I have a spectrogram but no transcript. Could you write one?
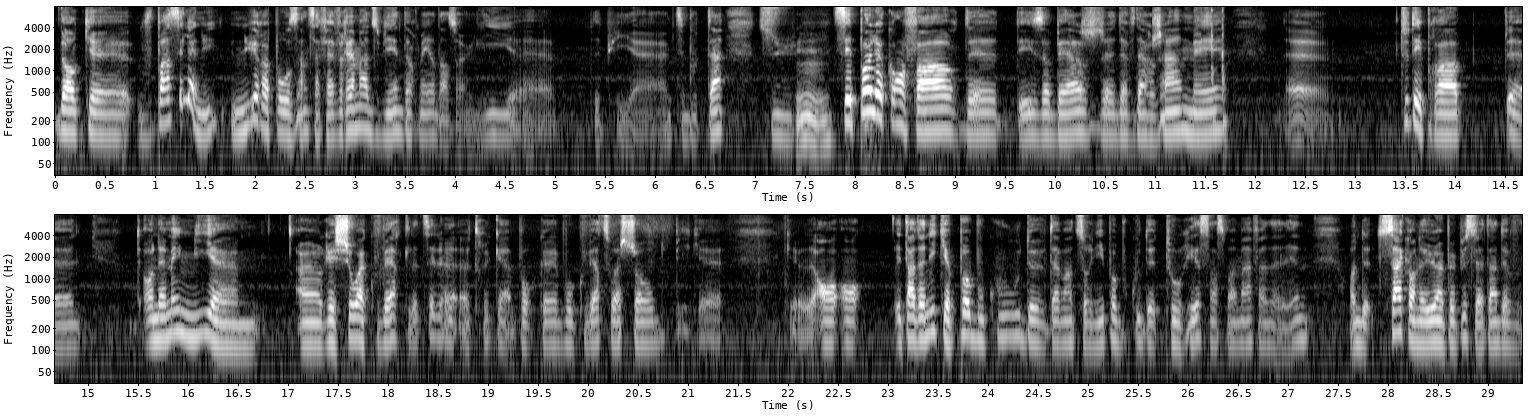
Donc, euh, vous passez la nuit, une nuit reposante. Ça fait vraiment du bien de dormir dans un lit. Euh, depuis euh, un petit bout de temps. Tu... Hmm. C'est pas le confort de, des auberges d'œufs d'argent, mais euh, tout est propre. Euh, on a même mis un réchaud à couverte, un truc pour que vos couvertes soient chaudes. Puis que, on, étant donné qu'il n'y a pas beaucoup d'aventuriers, pas beaucoup de touristes en ce moment à Fandaline, on tu sens qu'on a eu un peu plus le temps de, vous,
